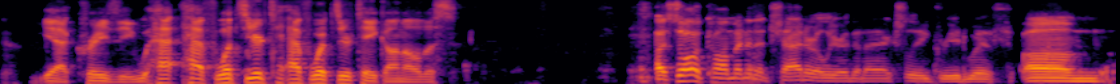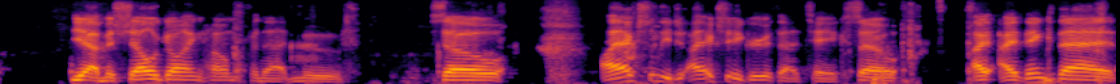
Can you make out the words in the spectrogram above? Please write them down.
Yeah, yeah crazy. Hef, what's your Hef, what's your take on all this? I saw a comment in the chat earlier that I actually agreed with. Um, yeah, Michelle going home for that move. So I actually I actually agree with that take. So I, I think that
